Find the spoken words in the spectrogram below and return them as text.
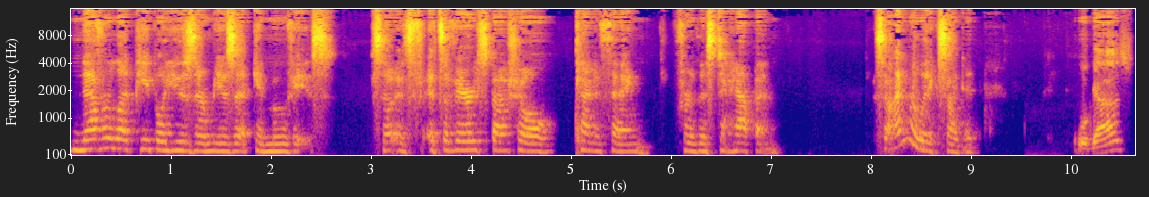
never let people use their music in movies. So it's it's a very special kind of thing for this to happen. So I'm really excited. Well, guys,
